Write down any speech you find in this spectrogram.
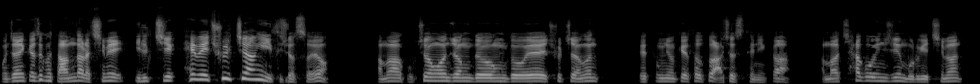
원장님께서 그 다음날 아침에 일찍 해외 출장이 있으셨어요. 아마 국정원 정도의 출장은 대통령께서도 아셨을 테니까 아마 착오인지는 모르겠지만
